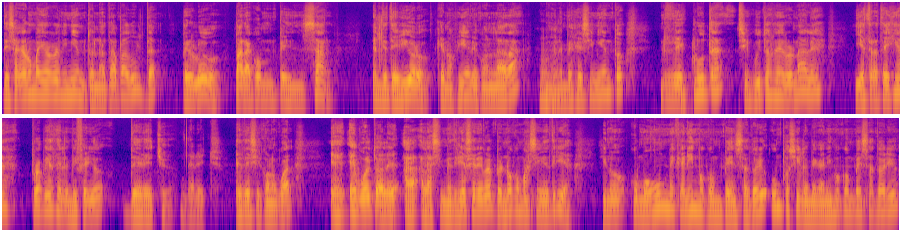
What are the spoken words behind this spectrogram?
de sacar un mayor rendimiento en la etapa adulta, pero luego, para compensar el deterioro que nos viene con la edad, con el envejecimiento, recluta circuitos neuronales y estrategias propias del hemisferio derecho. Derecho. Es decir, con lo cual eh, he vuelto a, la- a- a la simetría cerebral, pero no como asimetría, sino como un mecanismo compensatorio, un posible mecanismo compensatorio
